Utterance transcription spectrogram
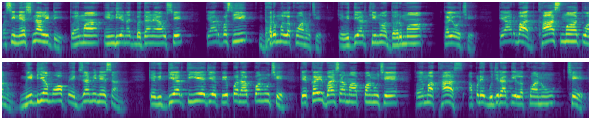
પછી નેશનાલિટી તો એમાં ઇન્ડિયન જ બધાને આવશે. ત્યાર પછી ધર્મ લખવાનો છે, કે વિદ્યાર્થીનો ધર્મ કયો છે? ત્યારબાદ ખાસ મહત્ત્વનું મીડિયમ ઓફ એક્ઝામિનેશન કે વિદ્યાર્થીએ જે પેપર આપવાનું છે તે કઈ ભાષામાં આપવાનું છે? તો એમાં ખાસ આપણે ગુજરાતી લખવાનું છે.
